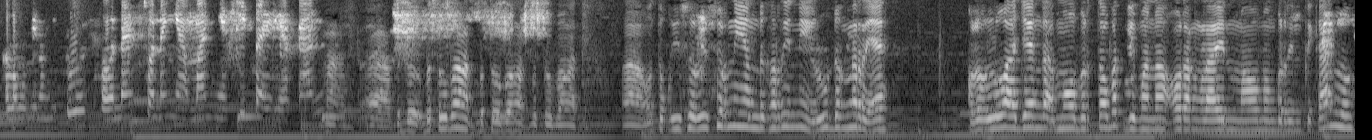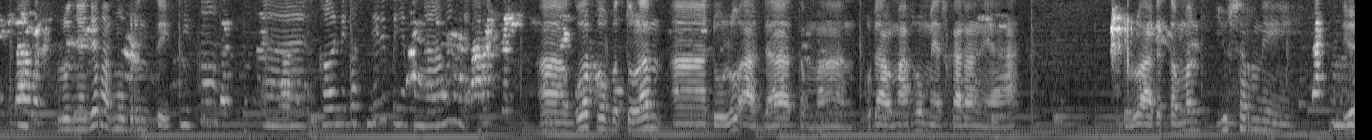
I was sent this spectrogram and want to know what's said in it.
kalau mau bilang itu zona zona nyamannya kita ya kan? Mant- ah, betul betul banget betul banget betul banget. Nah, untuk user-user nih yang dengerin nih lu denger ya. Kalau lu aja nggak mau bertobat gimana orang lain mau memberhentikan lu? Lu nya aja nggak mau berhenti. Niko eh, kalau Niko sendiri punya pengalaman nggak? Ah, gua kebetulan ah, dulu ada teman. Udah almarhum ya sekarang ya dulu ada teman user nih. Dia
